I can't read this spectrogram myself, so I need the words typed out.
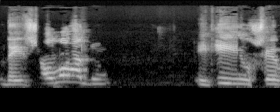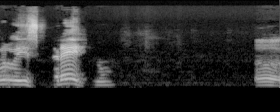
desse ao lado. E, e o seu isso direito. Oh,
